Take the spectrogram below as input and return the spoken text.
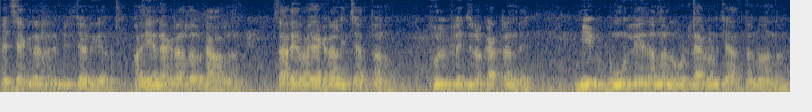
ఆయన సెక్రటరీని పిలిచి అడిగారు. పదిహేను ఎకరాలు కావాలని సార్ ఇరవై ఎకరాలు ఇచ్చేస్తాను. ఫుల్ ఫ్లెజ్లో కట్టండి. మీకు భూమి లేదన్న లోటు లేకుండా చేస్తాను అన్నాను.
